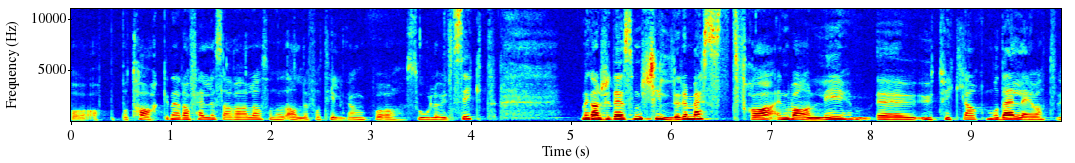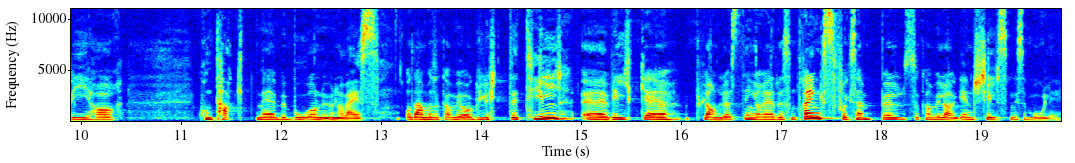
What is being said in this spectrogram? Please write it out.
på, oppe på takene er det fellesarealer, sånn at alle får tilgang på sol og utsikt. Men kanskje det som skiller det mest fra en vanlig eh, utviklermodell, er jo at vi har kontakt med beboerne underveis. Og Dermed kan vi også lytte til eh, hvilke planløsninger er det som trengs. For så kan vi lage en skilsmissebolig.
